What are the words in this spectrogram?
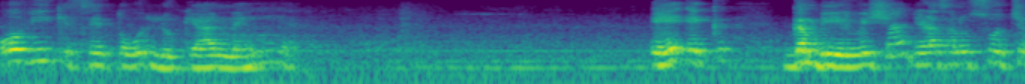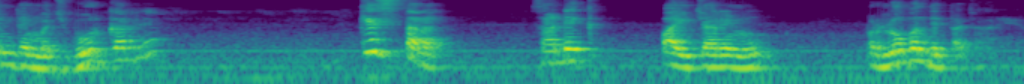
ਉਹ ਵੀ ਕਿਸੇ ਤੋਂ ਲੁਕਿਆ ਨਹੀਂ ਹੈ। ਇਹ ਇੱਕ ਗੰਭੀਰ ਵਿਸ਼ਾ ਜਿਹੜਾ ਸਾਨੂੰ ਸੋਚਣ ਤੇ ਮਜਬੂਰ ਕਰ ਰਿਹਾ ਕਿਸ ਤਰ੍ਹਾਂ ਸਾਡੇ ਇੱਕ ਭਾਈਚਾਰੇ ਨੂੰ ਪ੍ਰਲੋਭਨ ਦਿੱਤਾ ਜਾ ਰਿਹਾ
